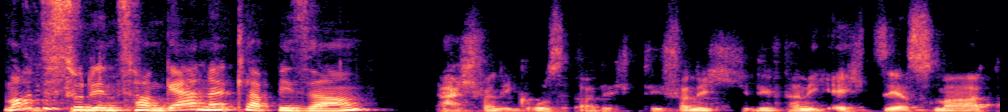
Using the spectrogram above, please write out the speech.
Mochtest du den Song gerne, Club Bizarre? Ja, ich fand ihn großartig. Den fand ich, den fand ich echt sehr smart.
